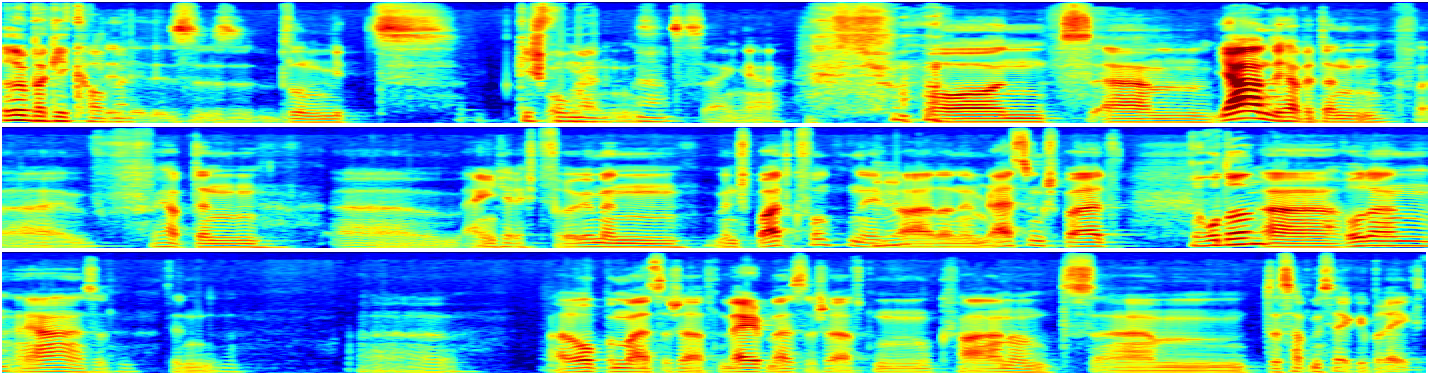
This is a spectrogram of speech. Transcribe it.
rübergekommen. Es ist ein bisschen mit geschwungen, ja. sozusagen, ja und ähm, ja, und ich habe dann, äh, hab dann äh, eigentlich recht früh meinen, meinen Sport gefunden. Ich mhm. war dann im Leistungssport. Rudern? Äh, Rudern, ja, also bin äh, Europameisterschaften, Weltmeisterschaften gefahren und ähm, das hat mich sehr geprägt.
